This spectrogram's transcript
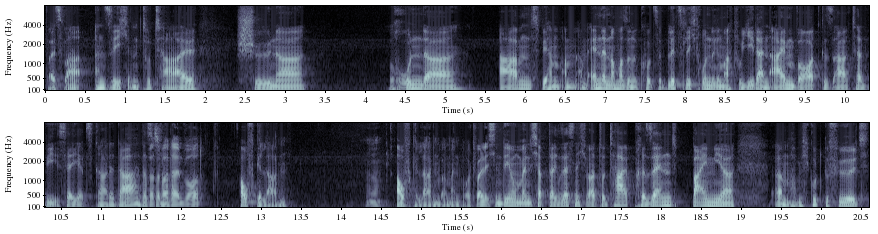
weil es war an sich ein total schöner, runder Abend. Wir haben am, am Ende nochmal so eine kurze Blitzlichtrunde gemacht, wo jeder in einem Wort gesagt hat, wie ist er jetzt gerade da. Das Was war, war dein Wort? Aufgeladen. Ja. Aufgeladen war mein Wort, weil ich in dem Moment, ich habe da gesessen, ich war total präsent bei mir, ähm, habe mich gut gefühlt.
